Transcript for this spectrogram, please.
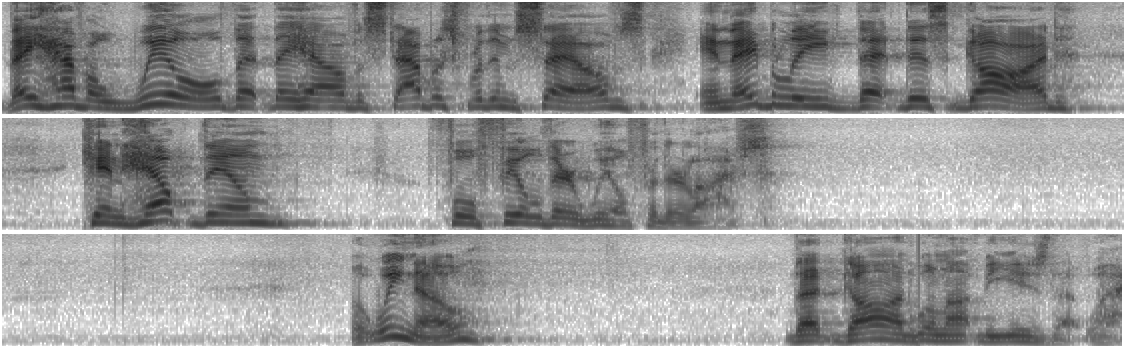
They have a will that they have established for themselves, and they believe that this God can help them fulfill their will for their lives. But we know that God will not be used that way.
